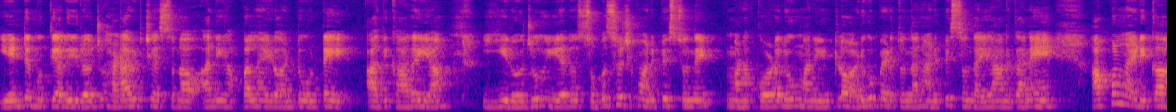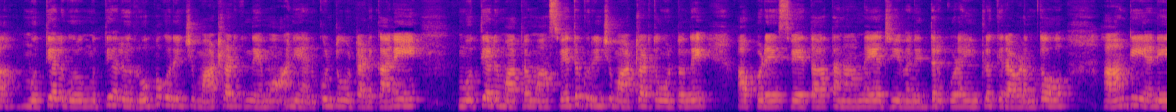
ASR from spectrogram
ఏంటి ముత్యాలు ఈరోజు హడావిడి చేస్తున్నావు అని అప్పలనాయుడు అంటూ ఉంటే అది కాదయ్యా. ఈరోజు ఏదో శుభసూచకం అనిపిస్తుంది. మన కోడలు మన ఇంట్లో అడుగు పెడుతుందని అనిపిస్తుంది అయ్యా అనగానే అప్పలనాయుడిక ముత్యాలు ముత్యాలు రూప గురించి మాట్లాడుతుందేమో అని అనుకుంటూ ఉంటాడు. కానీ ముత్యాలు మాత్రం ఆ శ్వేత గురించి మాట్లాడుతూ ఉంటుంది. అప్పుడే శ్వేత తన అన్నయ్య జీవన్ ఇద్దరు కూడా ఇంట్లోకి రావడంతో ఆంటీ అని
